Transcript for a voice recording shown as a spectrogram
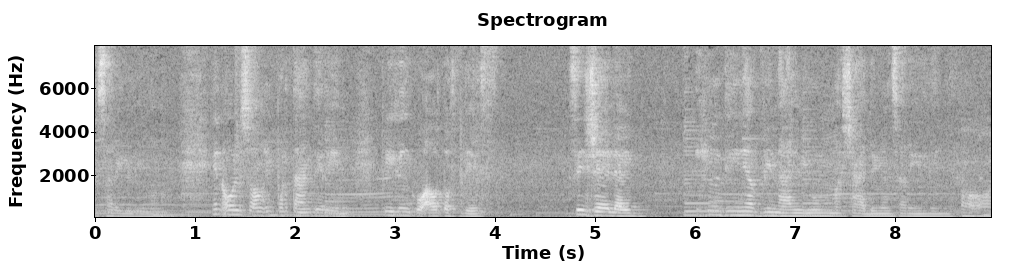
sa sarili mo. And also, ang importante rin, feeling ko out of this, si Jelay, hindi niya vinalue masyado yung sarili niya. Oo.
